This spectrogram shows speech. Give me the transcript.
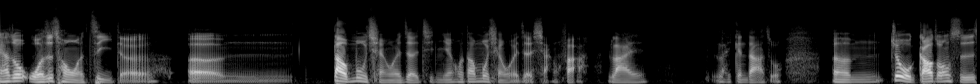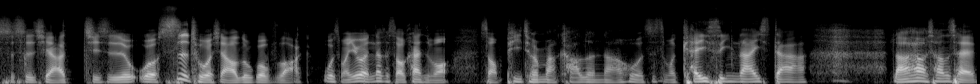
应该说，我是从我自己的呃，到目前为止的经验或到目前为止的想法来来跟大家说，嗯，就我高中时时时期啊，其实我试图想要录过 vlog，为什么？因为那个时候看什么什么 Peter McCullen 啊，或者是什么 Casey Neistat，然后还有像是谁，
